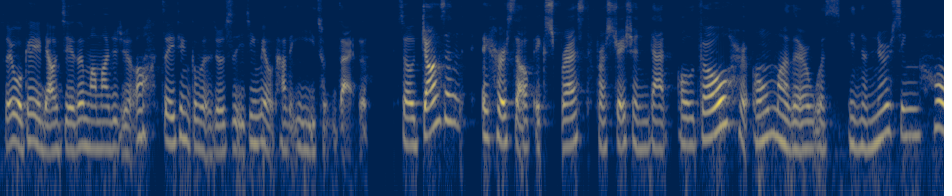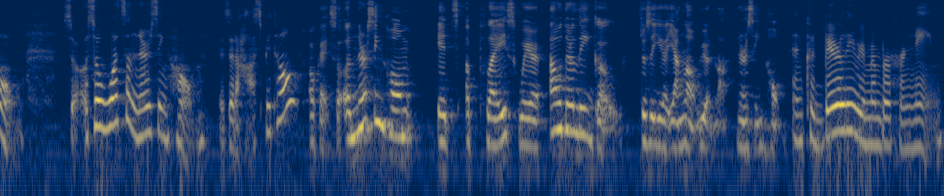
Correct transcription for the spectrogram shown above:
所以我可以了解这个妈妈就觉得，哦，这一天根本就是已经没有它的意义存在了。So Johnson herself expressed frustration that although her own mother was in a nursing home, so so what's a nursing home? Is it a hospital? Okay, so a nursing home it's a place where elderly go，就是一个养老院啦，nursing home. And could barely remember her name.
